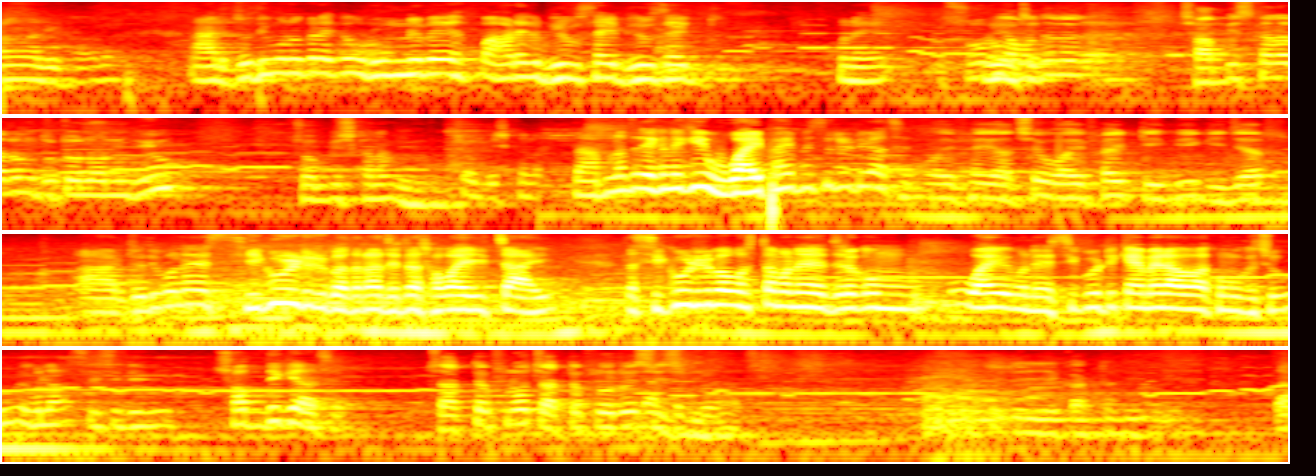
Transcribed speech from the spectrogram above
বাঙালি খাওয়া দাওয়া। আর যদি মনে করে কেউ রুম নেবে পাহাড়ের ভিউ সাইড ভিউ সাইড মানে সবই আমাদের ছাব্বিশ খানা রুম দুটো নন ভিউ চব্বিশ খানা ভিউ চব্বিশ খানা তা আপনাদের এখানে কি ওয়াইফাই ফেসিলিটি আছে? ওয়াইফাই আছে ওয়াইফাই টিভি গিজার। আর যদি বলে সিকিউরিটির কথাটা যেটা সবাই চায় তা সিকিউরিটির ব্যবস্থা মানে যেরকম ওয়াই মানে সিকিউরিটি ক্যামেরা বা কোনো কিছু এগুলো সিসিটিভি। সব দিকে আছে? চারটে ফ্লোর চারটে ফ্লোরে সিসিটিভি। এই কার্ডটা দিয়ে তা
